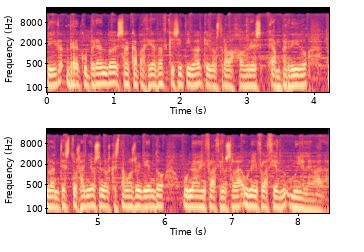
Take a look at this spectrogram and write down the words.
de ir recuperando esa capacidad adquisitiva que los trabajadores han perdido durante estos años en los que estamos viviendo una inflación, una inflación muy elevada.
